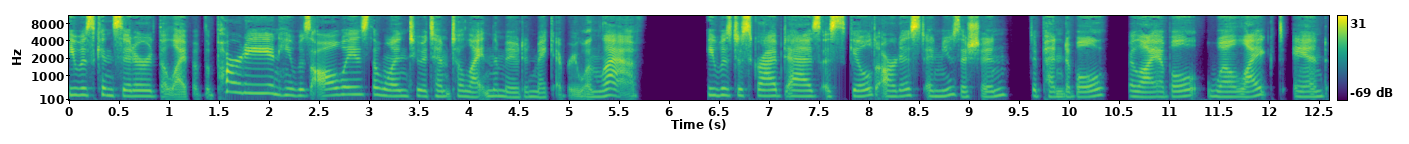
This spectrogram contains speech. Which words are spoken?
He was considered the life of the party, and he was always the one to attempt to lighten the mood and make everyone laugh. He was described as a skilled artist and musician, dependable, reliable, well liked, and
